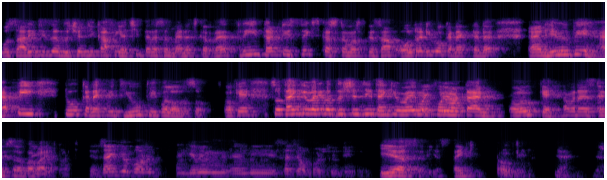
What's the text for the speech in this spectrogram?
वो सारी चीज़ें दुष्यंत जी काफ़ी अच्छी तरह से मैनेज कर रहे हैं थ्री थर्टी सिक्स कस्टमर्स के साथ ऑलरेडी वो कनेक्टेड है and he will be happy to connect with you people also okay so thank you very much Dushyant ji thank you very much for your time okay have a nice time sir bye bye Thank you for giving me such opportunity. Yes, sir. Yes. Thank you. Okay. Yeah. yeah.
